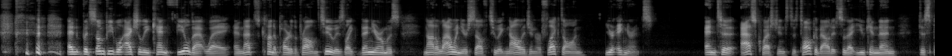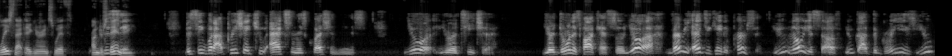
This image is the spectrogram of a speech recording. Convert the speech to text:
and but some people actually can feel that way and that's kind of part of the problem too is like then you're almost not allowing yourself to acknowledge and reflect on your ignorance and to ask questions to talk about it so that you can then displace that ignorance with But understanding see, but see, what I appreciate you asking this question is, you're you're a teacher. You're doing this podcast, so you're a very educated person. You know yourself. You got degrees. You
